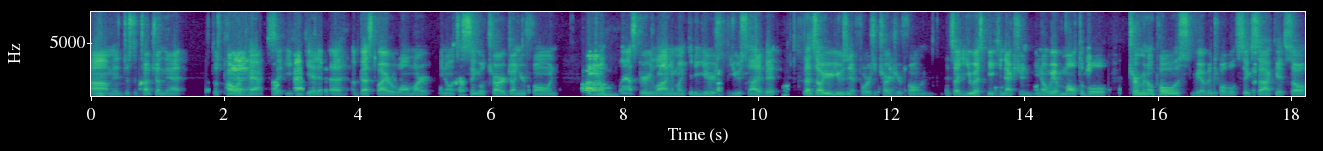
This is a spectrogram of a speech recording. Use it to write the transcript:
Um, and just to touch on that, those power packs that you can get at a, a, Best Buy or Walmart, you know, it's a single charge on your phone. It don't last very long. You might get a year's use out of it. That's all you're using it for is to charge your phone. It's a USB connection. You know, we have multiple terminal posts. We have a 12 volt six socket. So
